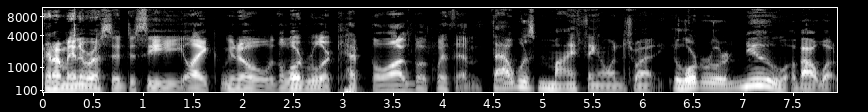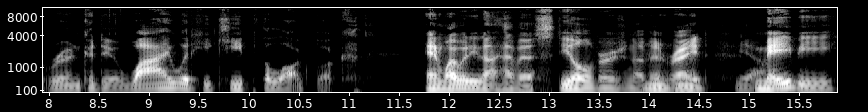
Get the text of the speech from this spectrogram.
and I'm interested to see, like, you know, the Lord Ruler kept the logbook with him. That was my thing I wanted to try. The Lord Ruler knew about what Ruin could do. Why would he keep the logbook? And why would he not have a steel version of it, Mhm. right? Yeah. Maybe.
